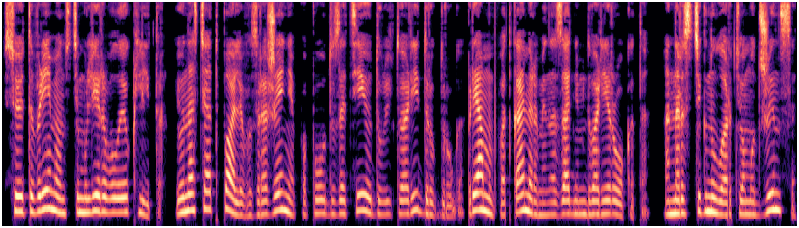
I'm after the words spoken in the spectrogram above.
Все это время он стимулировал ее клитор, и у Насти отпали возражения по поводу затеи удовлетворить друг друга прямо под камерами на заднем дворе Рокота. Она расстегнула Артему джинсы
